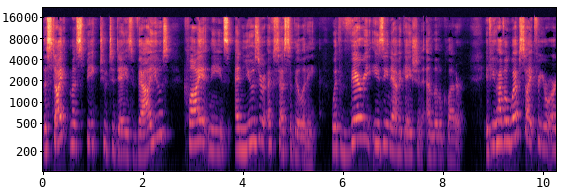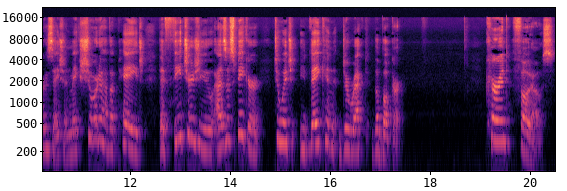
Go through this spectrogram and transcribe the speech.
The site must speak to today's values, client needs, and user accessibility with very easy navigation and little clutter. If you have a website for your organization, make sure to have a page that features you as a speaker to which they can direct the booker. Current photos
